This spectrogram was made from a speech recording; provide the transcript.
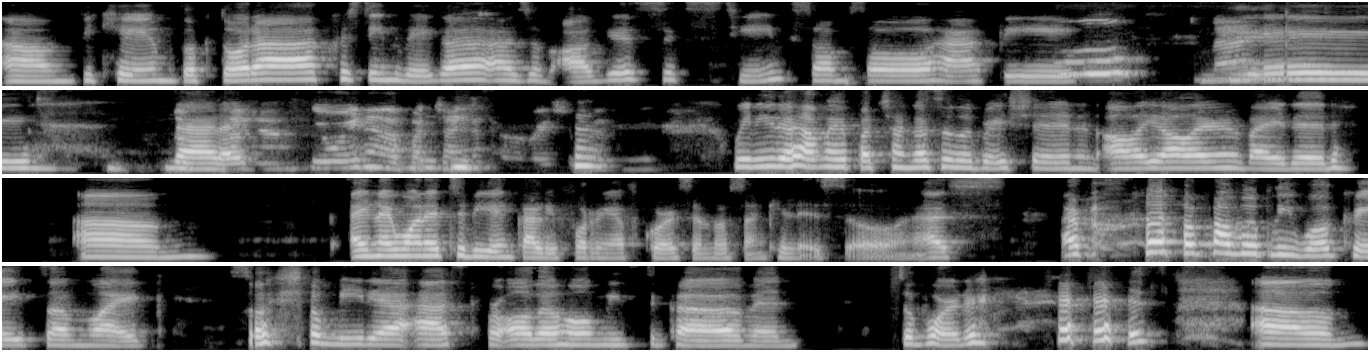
um, became Doctora Christine Vega as of August 16th, so I'm so happy. Ooh, nice. Yay! That I, You're waiting on a pachanga celebration. we need to have my pachanga celebration, and all y'all are invited. Um, and I wanted to be in California, of course, in Los Angeles. So as I probably will create some like social media, ask for all the homies to come and supporters, um,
